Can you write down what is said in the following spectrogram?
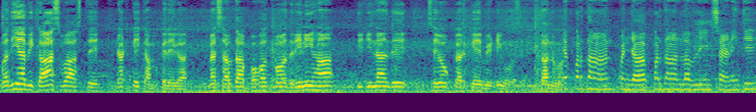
ਵਧੀਆ ਵਿਕਾਸ ਵਾਸਤੇ ਡਟ ਕੇ ਕੰਮ ਕਰੇਗਾ। ਮੈਂ ਸਭ ਦਾ ਬਹੁਤ ਬਹੁਤ ਰਿਣੀ ਹਾਂ ਕਿ ਜਿਨ੍ਹਾਂ ਦੇ ਸਹਿਯੋਗ ਕਰਕੇ ਮੀਟਿੰਗ ਹੋ ਸਕੀ। ਧੰਨਵਾਦ। ਪ੍ਰਧਾਨ, ਪੰਜਾਬ ਪ੍ਰਧਾਨ ਲਵਲੀਨ ਸੈਣੀ ਜੀ,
